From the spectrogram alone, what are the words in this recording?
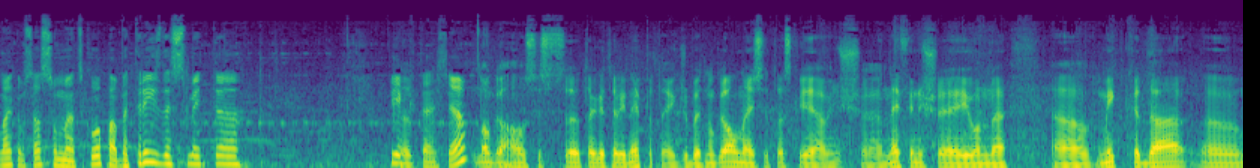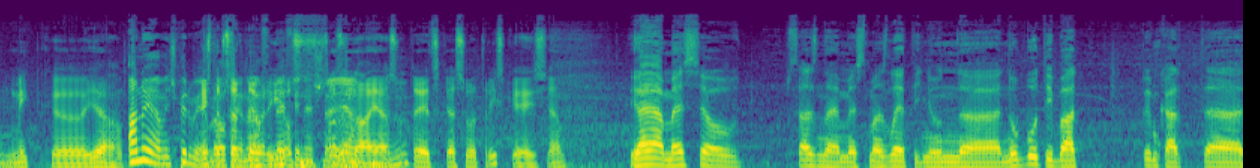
laikam sasumēts kopā, bet 30. Uh, Piektais, jā? No galvas es uh, tagad arī nepateikšu, bet nu, galvenais ir tas, ka jā, viņš uh, nefinišēja un uh, Mika, dā, uh, Mika, jā. Ah, nu jā, viņš pirmajā braucienā jau nefinešēja, jā. sazinājās Mhm. un teica, ka esot riskējis. Jā? Jā, jā, mēs jau sazinājāmies mazliet. Un, uh, nu, būtībā, pirmkārt, uh,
